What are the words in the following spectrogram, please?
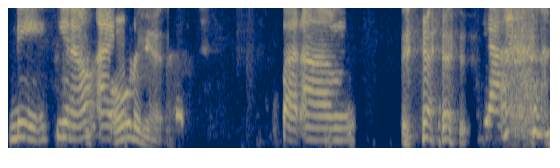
me. You know, I owning it. But um, yeah.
